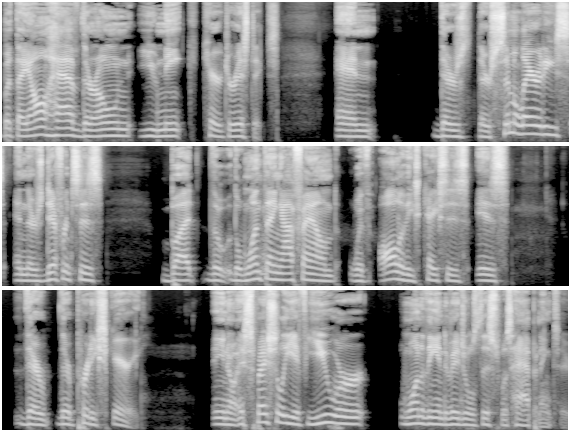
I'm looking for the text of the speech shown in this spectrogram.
but they all have their own unique characteristics. And there's there's similarities and there's differences, but the the one thing I found with all of these cases is they're they're pretty scary. You know, especially if you were one of the individuals this was happening to.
